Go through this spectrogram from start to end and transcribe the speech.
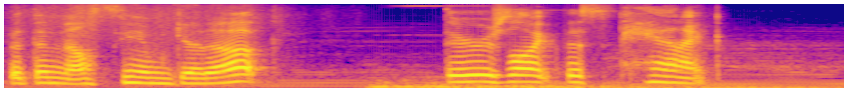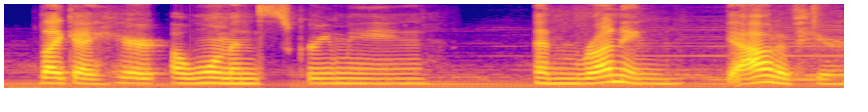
but then they'll see him get up. There's like this panic. Like I hear a woman screaming and running out of here.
